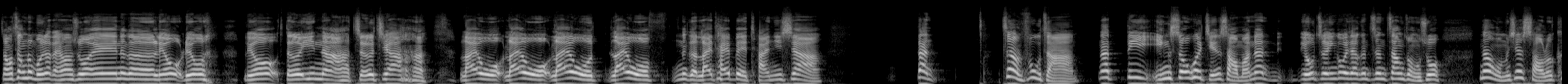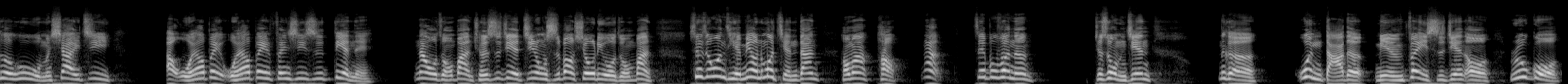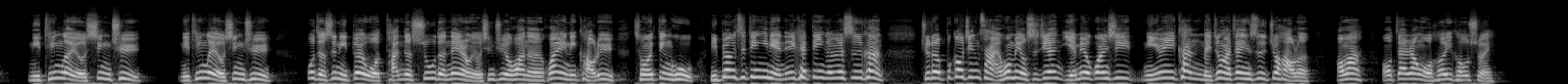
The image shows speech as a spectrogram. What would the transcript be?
然后张忠谋就打电话说，哎，那个刘刘刘德英啊，哲嘉，来我来我来我来我那个来台北谈一下，但这很复杂。那第一，营收会减少吗？那刘哲应该会在跟张张总说，那我们现在少了客户，我们下一季啊，我要被我要被分析师电呢，那我怎么办？全世界金融时报修理我怎么办？所以这问题也没有那么简单，好吗？好，那这部分呢，就是我们今天那个问答的免费时间哦。如果你听了有兴趣，你听了有兴趣。或者是你对我谈的书的内容有兴趣的话呢，欢迎你考虑成为订户。你不用一次订一年，你也可以订一个月试试看。觉得不够精彩或没有时间也没有关系，你愿意看美中海战情室就好了，好吗？哦，再让我喝一口水。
